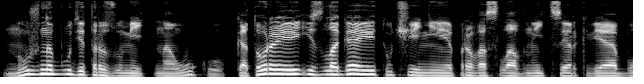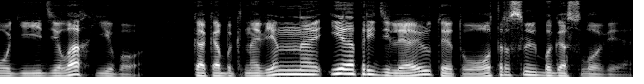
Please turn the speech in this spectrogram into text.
нужно будет разуметь науку, которая излагает учение православной церкви о Боге и делах его, как обыкновенно и определяют эту отрасль богословия.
